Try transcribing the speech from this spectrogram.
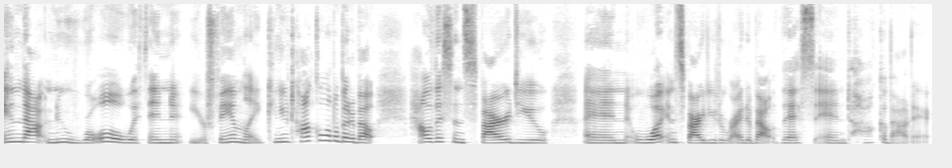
in that new role within your family. Can you talk a little bit about how this inspired you and what inspired you to write about this and talk about it?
